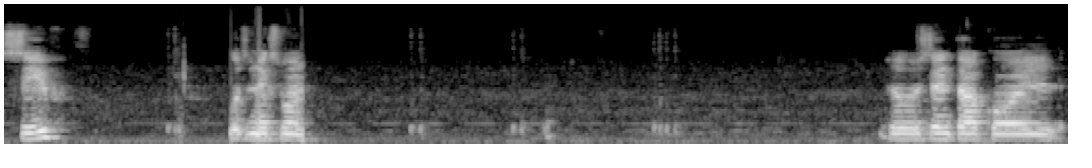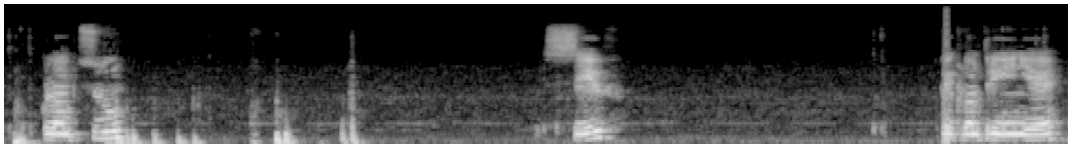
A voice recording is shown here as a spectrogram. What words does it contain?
save go to the next one. So center coil clump 2 save. Click clump 3 in here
